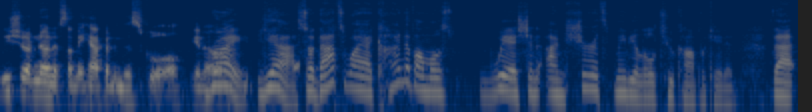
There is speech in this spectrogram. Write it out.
we should have known if something happened in the school. You know, right yeah so that's why i kind of almost wish and i'm sure it's maybe a little too complicated that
